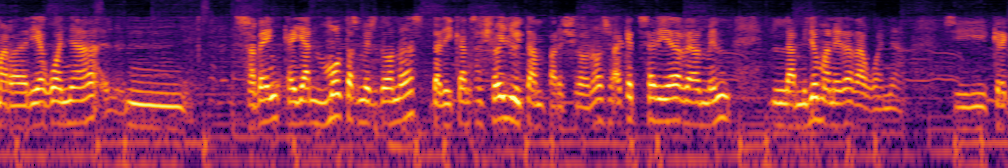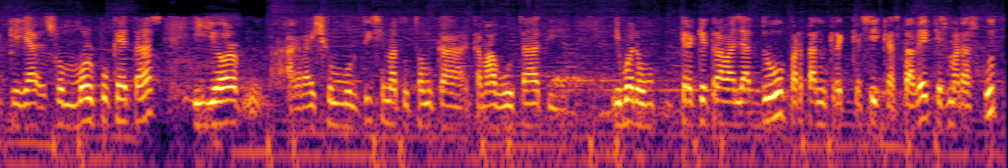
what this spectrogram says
m'agradaria guanyar mm, sabent que hi ha moltes més dones dedicant-se a això i lluitant per això. No? O sigui, Aquest seria realment la millor manera de guanyar. Sigui, crec que ja són molt poquetes i jo agraeixo moltíssim a tothom que, que m'ha votat i, i bueno, crec que he treballat dur, per tant crec que sí que està bé, que és merescut,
